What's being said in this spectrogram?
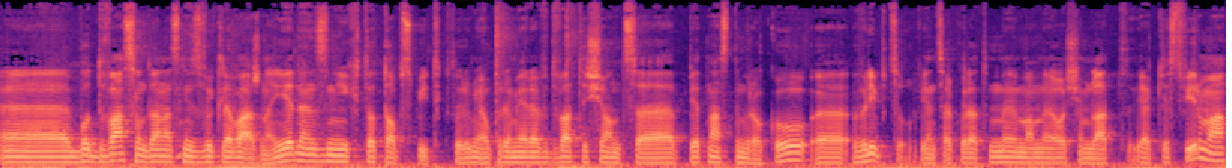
E, bo dwa są dla nas niezwykle ważne. Jeden z nich to Top Speed, który miał premierę w 2015 roku e, w lipcu, więc akurat my mamy 8 lat, jak jest firma,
